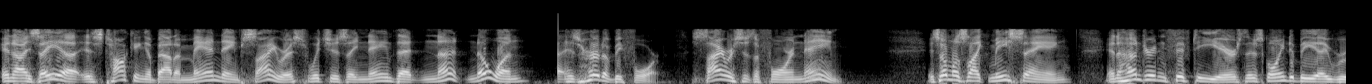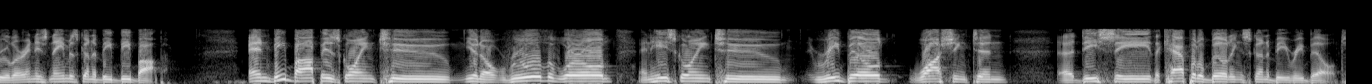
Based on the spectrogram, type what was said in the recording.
And Isaiah is talking about a man named Cyrus, which is a name that no, no one has heard of before. Cyrus is a foreign name. It's almost like me saying, in 150 years, there's going to be a ruler, and his name is going to be Bebop. And Bebop is going to, you know, rule the world, and he's going to rebuild Washington, uh, D.C. The Capitol building is going to be rebuilt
